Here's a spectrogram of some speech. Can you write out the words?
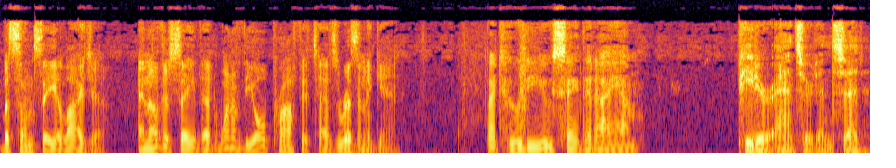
but some say Elijah, and others say that one of the old prophets has risen again. But who do you say that I am? Peter answered and said,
